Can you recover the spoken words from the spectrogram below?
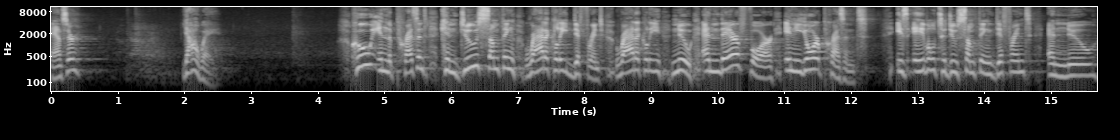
Answer Yahweh. Yahweh. Who in the present can do something radically different, radically new, and therefore in your present is able to do something different and new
